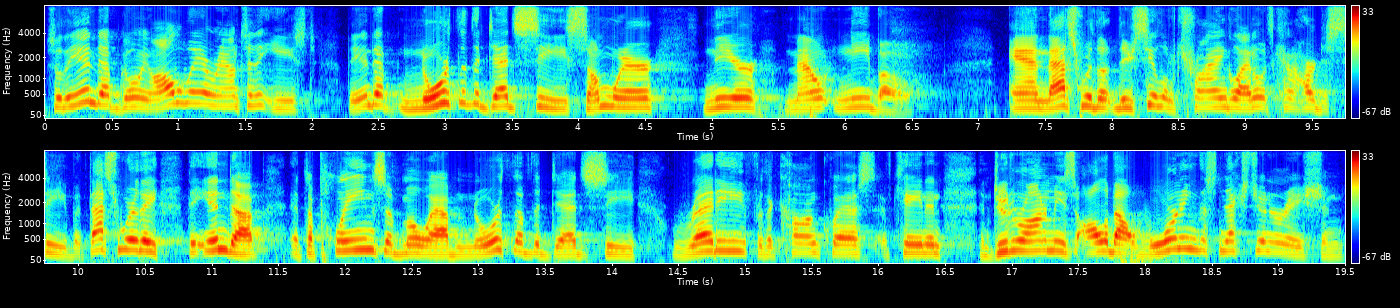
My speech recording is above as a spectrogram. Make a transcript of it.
So they end up going all the way around to the east. They end up north of the Dead Sea, somewhere near Mount Nebo. And that's where the, you see a little triangle. I know it's kind of hard to see, but that's where they, they end up at the plains of Moab, north of the Dead Sea, ready for the conquest of Canaan. And Deuteronomy is all about warning this next generation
